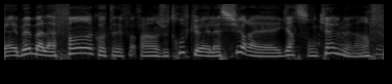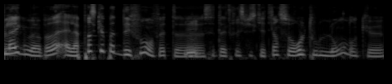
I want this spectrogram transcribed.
et même à la fin, quand elle, enfin, je trouve qu'elle assure, elle garde son calme, elle a un C'est vrai. flegme, elle a presque pas de défaut en fait, euh, Mm. cette actrice, puisqu'elle tient ce rôle tout le long. Donc, euh,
